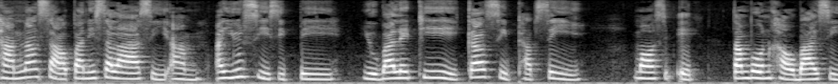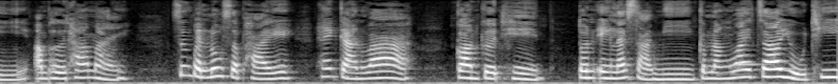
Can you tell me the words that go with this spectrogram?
ถามนางสาวปานิสลาศรีอ่ำอายุ 40 ปี อยู่บ้านเลขที่ 90ทับ4ม11ตำบลเขาบายสีอำเภอท่าใหม่ ซึ่งเป็นลูกสะใภ้ให้การว่า ก่อนเกิดเหตุ ตนเองและสามีกำลังไหว้เจ้าอยู่ที่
